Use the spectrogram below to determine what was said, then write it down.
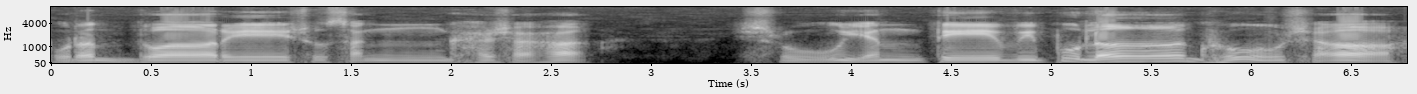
पुरद्वारेषु सङ्घषः श्रूयन्ते विपुलाघोषाः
